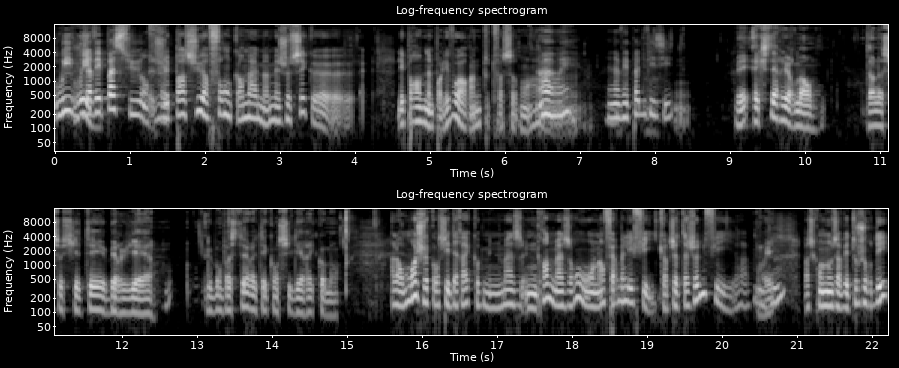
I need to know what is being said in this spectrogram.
Oui, vous Oui. n'avez pas su en J'ai fait. pas su à fond quand même, mais je sais que les parents venaient pas les voir, hein, de toute façon. hein. Ah oui, elles n'avaient pas de visite. Mais extérieurement, dans la société berruvière, le bon pasteur était considéré comment? Alors moi, je le considérais comme une, maison, une grande maison où on enfermait les filles, quand j'étais jeune fille. hein. Oui. Parce qu'on nous avait toujours dit,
